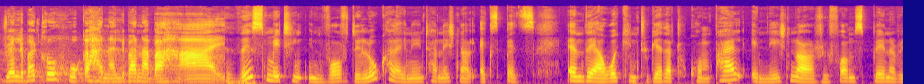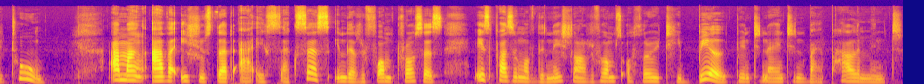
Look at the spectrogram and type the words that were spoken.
This meeting involves the local and international experts, and they are working together to compile a national reforms plenary too. Among other issues that are a success in the reform process is passing of the National Reforms Authority Bill 2019 by Parliament.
